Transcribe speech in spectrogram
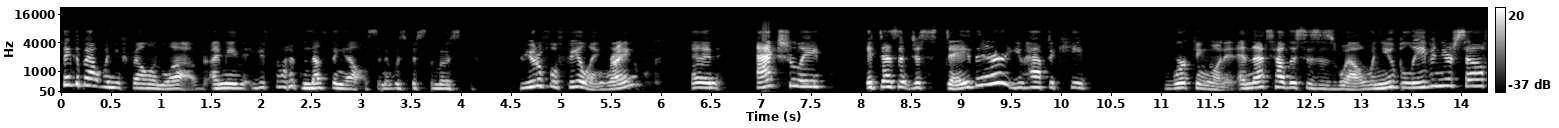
think about when you fell in love. I mean, you thought of nothing else, and it was just the most beautiful feeling, right? And actually, it doesn't just stay there. You have to keep working on it. And that's how this is as well. When you believe in yourself,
